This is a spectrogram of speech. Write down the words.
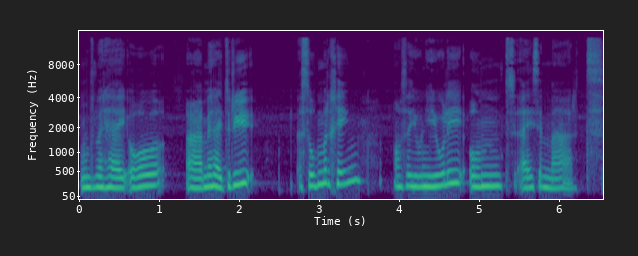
Und wir haben auch, äh, wir haben drei Sommerkinder, also Juni, Juli und eins im März.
